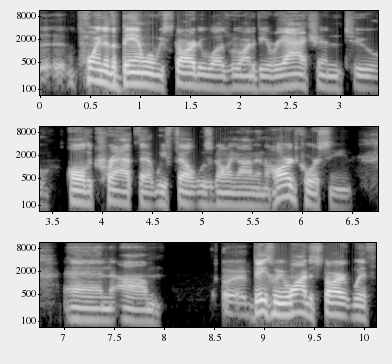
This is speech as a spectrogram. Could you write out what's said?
uh, point of the band when we started was we wanted to be a reaction to all the crap that we felt was going on in the hardcore scene, and um, uh, basically we wanted to start with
